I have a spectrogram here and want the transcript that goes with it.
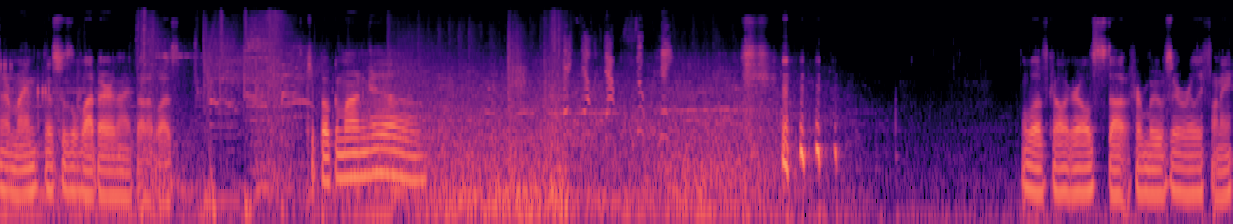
never mind. This was a lot better than I thought it was. To Pokemon Go. Hey, fella, that was super neat. I love Call Girl's stuff. Her moves are really funny.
